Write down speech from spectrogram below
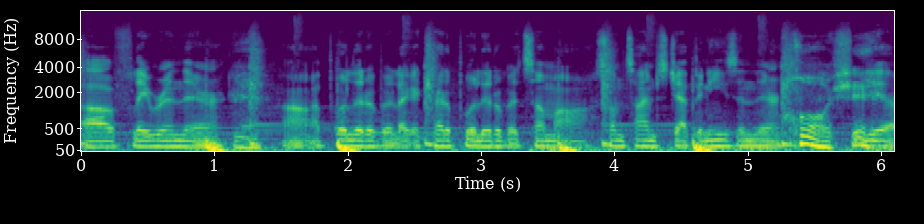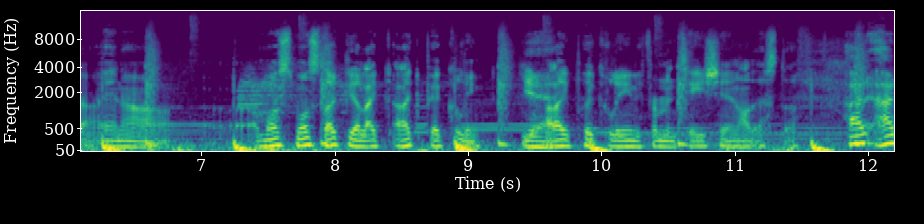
uh, flavor in there. Yeah. Uh, I put a little bit like I try to put a little bit some uh, sometimes Japanese in there. Oh shit. Yeah, and uh, most most likely I like I like pickling. Yeah. I like pickling, fermentation, all that stuff. How, how,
